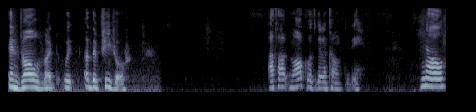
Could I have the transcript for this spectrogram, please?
involvement with other people. I thought Mark was going to come today. No,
